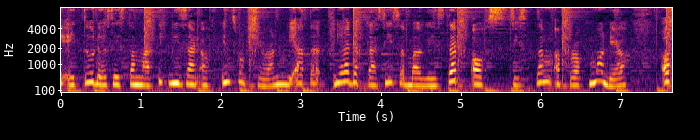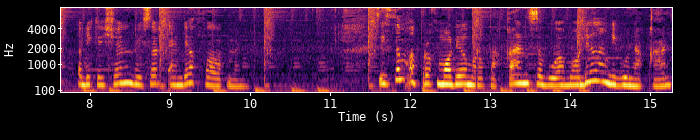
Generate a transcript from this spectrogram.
yaitu the systematic design of instruction diadaptasi sebagai step of system approach model of education research and development. Sistem approach model merupakan sebuah model yang digunakan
